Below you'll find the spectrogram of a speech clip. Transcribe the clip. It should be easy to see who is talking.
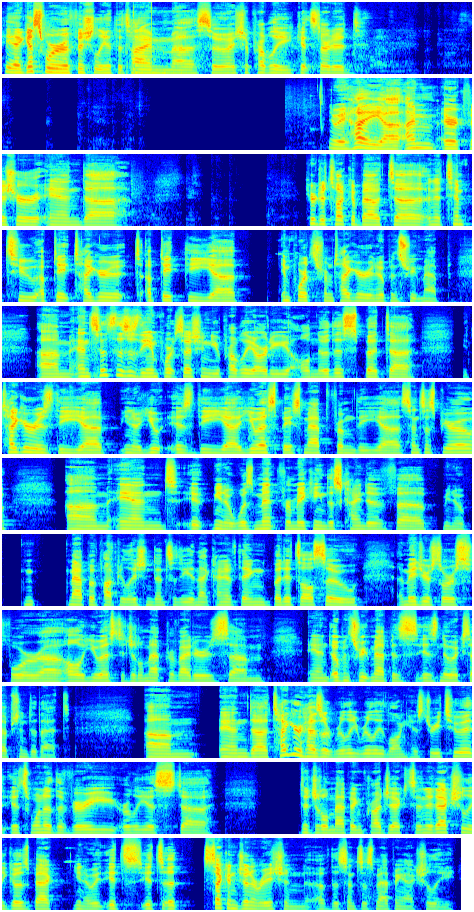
Speaker 1: Hey, I guess we're officially at the time, uh, so I should probably get started. Anyway, hi, uh, I'm Eric Fischer, and uh, here to talk about uh, an attempt to update Tiger to update the uh, imports from Tiger in OpenStreetMap. Um, and since this is the import session, you probably already all know this, but uh, Tiger is the you know U is the U.S. base map from the Census Bureau. Um, and it you know was meant for making this kind of uh, you know map of population density and that kind of thing. But it's also a major source for uh, all U.S. digital map providers, um, and OpenStreetMap is is no exception to that. Um, and uh, Tiger has a really really long history to it. It's one of the very earliest uh, digital mapping projects, and it actually goes back. You know, it, it's it's a second generation of the census mapping actually.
